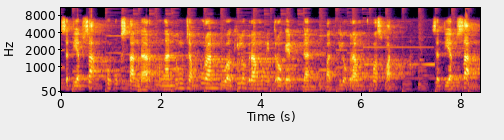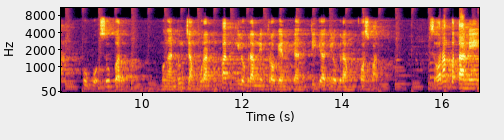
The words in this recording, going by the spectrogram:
Setiap sak pupuk standar mengandung campuran 2 kg nitrogen dan 4 kg fosfat. Setiap sak pupuk super mengandung campuran 4 kg nitrogen dan 3 kg fosfat. Seorang petani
